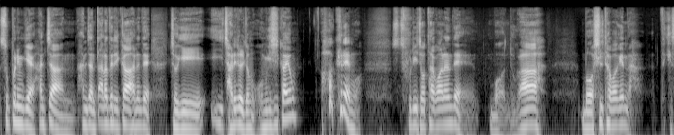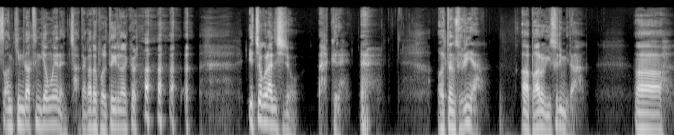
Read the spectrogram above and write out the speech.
숙부님께 한 잔, 한 잔 따라드릴까 하는데, 저기, 이 자리를 좀 옮기실까요? 아, 그래, 뭐, 술이 좋다고 하는데, 뭐, 누가, 뭐, 싫다고 하겠나. 특히 썬킴 같은 경우에는 자다가도 벌떡 일어날 걸. 이쪽으로 앉으시죠. 아, 그래. 어떤 술이냐? 아, 바로 이 술입니다. 아,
